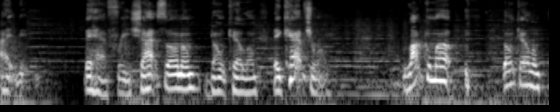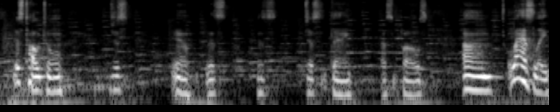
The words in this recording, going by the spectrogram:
I, they have free shots on them. Don't kill them. They capture them. Lock them up. Don't kill them. Just talk to them. Just, you know, let's it's just a thing, I suppose. Um, lastly,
